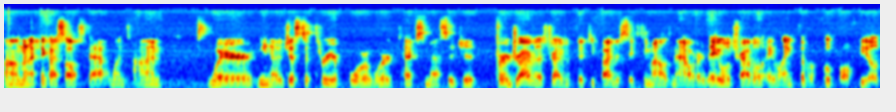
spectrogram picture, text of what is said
Um, and I think I saw a stat one time where you know just a three or four word text message it, for a driver that's driving 55 to 60 miles an hour they will travel a length of a football field.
